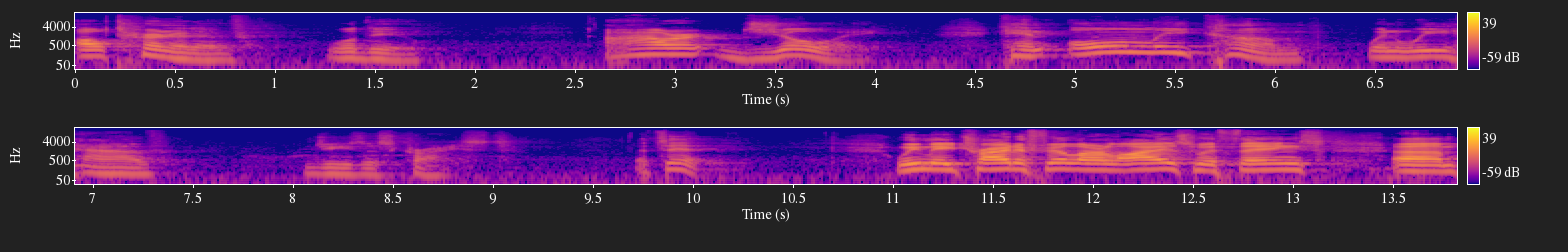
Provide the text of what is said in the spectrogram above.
alternative will do. Our joy can only come when we have Jesus Christ. That's it. We may try to fill our lives with things um,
